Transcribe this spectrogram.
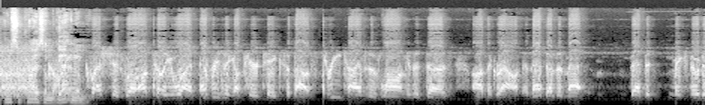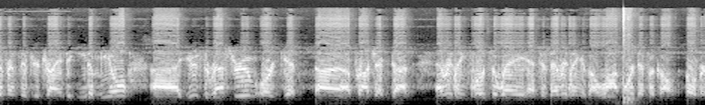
I'm surprised I'm getting them. question. Well, I'll tell you what. Everything up here takes about three times as long as it does on the ground, and that doesn't matter. That makes no difference if you're trying to eat a meal, uh, use the restroom, or get uh, a project done. Everything floats away, and just everything is a lot more difficult. Over.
